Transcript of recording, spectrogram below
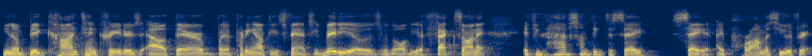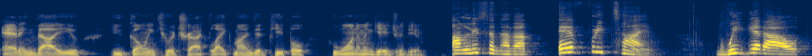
you know, big content creators out there by putting out these fancy videos with all the effects on it. If you have something to say, say it. I promise you, if you're adding value, you're going to attract like-minded people who want to engage with you. And listen, Adam, every time we get out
